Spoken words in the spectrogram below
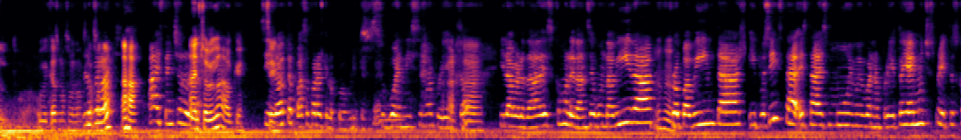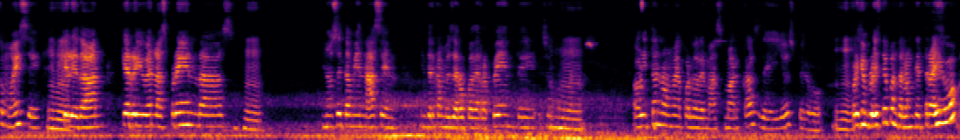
¿Ubicas más o menos la zona? Ajá. Ah, está en Cholula. Ah, en Cholula, ok. Sí, luego te paso para que lo publiques. Es buenísimo el proyecto. Ajá. Y la verdad es como le dan segunda vida, ropa vintage. Y pues sí, está, está, es muy, muy bueno el proyecto. Y hay muchos proyectos como ese que le dan, que reviven las prendas no sé, también hacen intercambios de ropa de repente, son muy buenos. Ahorita no me acuerdo de más marcas de ellos, pero por ejemplo, este pantalón que traigo,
